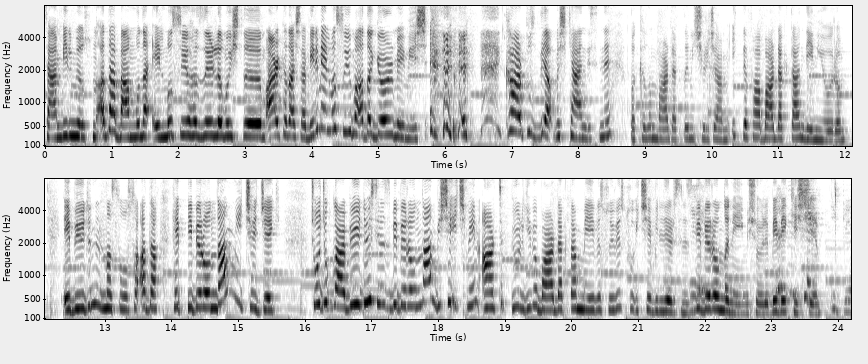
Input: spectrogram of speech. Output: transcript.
Sen bilmiyorsun Ada ben buna elma suyu hazırlamıştım. Arkadaşlar benim elma suyumu Ada görmemiş. Karpuzlu yapmış kendisini. Bakalım bardaktan içireceğim mi? İlk defa bardaktan deniyorum. E büyüdün nasıl olsa Ada hep biberondan mı içecek? Çocuklar büyüdüyseniz biberondan bir şey içmeyin. Artık gül gibi bardaktan meyve suyu ve su içebilirsiniz. Evet. Biberon da neymiş öyle bebek işi. Gibi.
